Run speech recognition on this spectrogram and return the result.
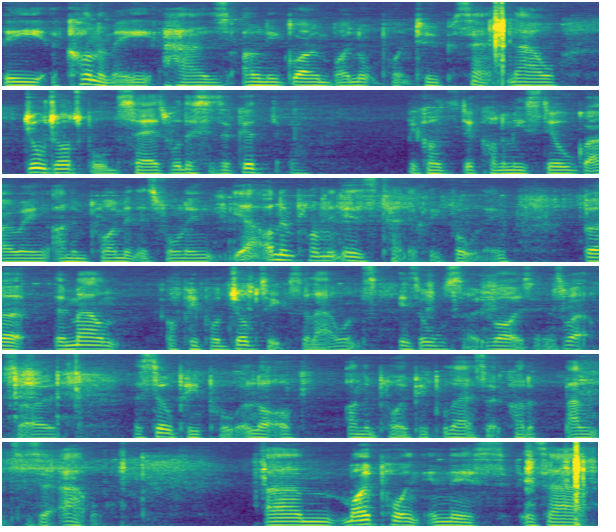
the economy has only grown by 0.2%. Now, George Osborne says, well, this is a good thing because the economy is still growing, unemployment is falling. Yeah, unemployment is technically falling, but the amount of people on job seekers allowance is also rising as well. So there's still people, a lot of unemployed people there, so it kind of balances it out. Um, my point in this is that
